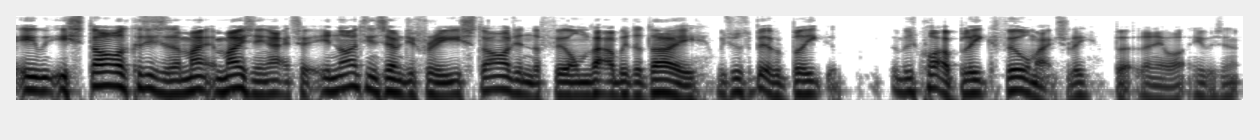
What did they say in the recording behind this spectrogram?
he he starred because he's an amazing actor. In 1973, he starred in the film That'll Be the Day, which was a bit of a bleak. It was quite a bleak film actually, but anyway, he was in it.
